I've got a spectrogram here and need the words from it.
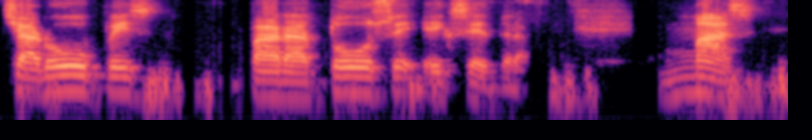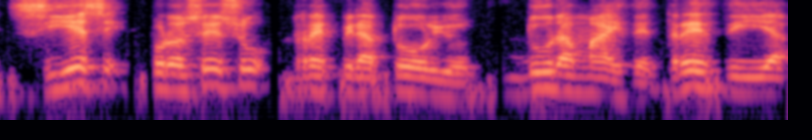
charopes para etc. Mas, si ese proceso respiratorio dura más de tres días,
